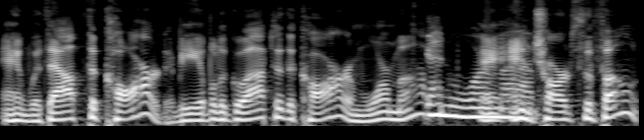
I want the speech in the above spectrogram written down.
and without the car to be able to go out to the car and warm up And warm and, up. and charge the phone.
